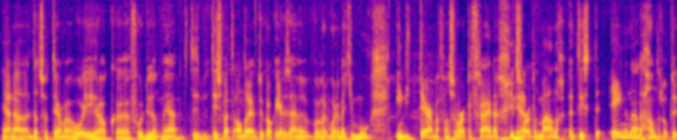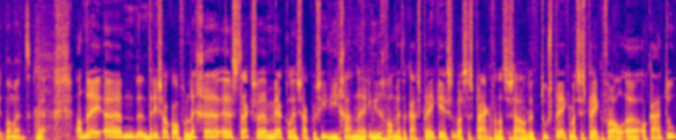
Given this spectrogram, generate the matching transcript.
Ja, nou, dat soort termen hoor je hier ook uh, voortdurend. Maar ja, het is, het is wat anderen natuurlijk ook eerder zijn. We worden een beetje moe in die termen van Zwarte Vrijdag, Gitzwarte ja. Maandag. Het is de ene na de andere op dit moment. Ja. André, um, er is ook overleg uh, straks. Uh, Merkel en Sarkozy die gaan in ieder geval met elkaar spreken. Eerst was er sprake van dat ze zouden toespreken, maar ze spreken vooral elkaar toe.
